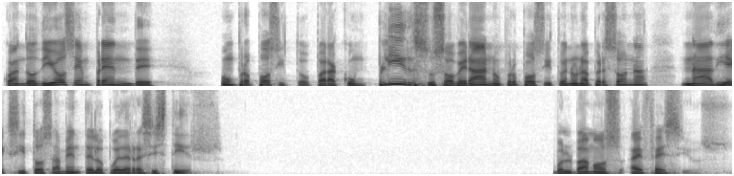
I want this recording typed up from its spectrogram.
Cuando Dios emprende un propósito para cumplir su soberano propósito en una persona, nadie exitosamente lo puede resistir. Volvamos a Efesios,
